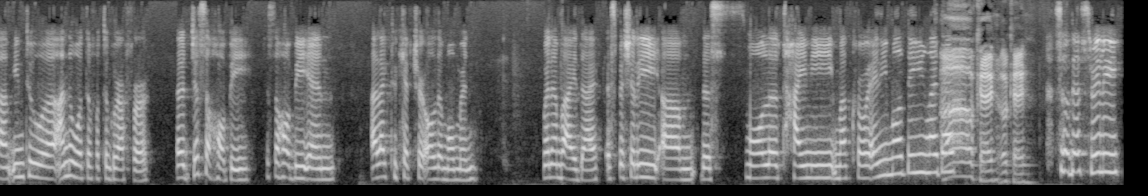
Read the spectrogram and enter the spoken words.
um, into an underwater photographer. Uh, just a hobby, just a hobby, and I like to capture all the moment whenever I dive, especially um, this smaller, tiny macro animal thing like that. Ah, okay, okay. So that's really,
